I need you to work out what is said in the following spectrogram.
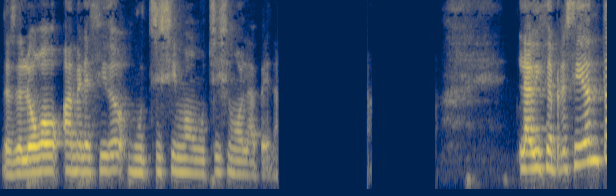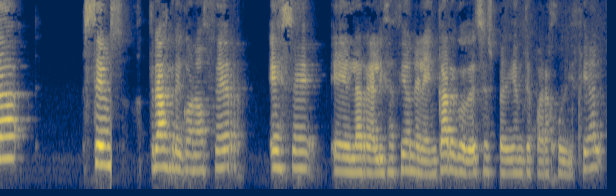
Desde luego ha merecido muchísimo, muchísimo la pena. La vicepresidenta, tras reconocer eh, la realización, el encargo de ese expediente parajudicial,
